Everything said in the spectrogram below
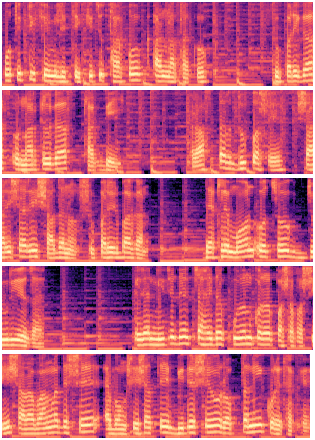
প্রতিটি ফ্যামিলিতে কিছু থাকুক আর না থাকুক, সুপারি গাছ ও নারকেল গাছ থাকবেই। রাস্তার দুপাশে সারি সারি সাজানো সুপারির বাগান। দেখলে মন ও চোখ জুড়িয়ে যায়। এরা নিজেদের চাহিদা পূরণ করার পাশাপাশি সারা বাংলাদেশে এবং সে সাথে বিদেশেও রপ্তানি করে থাকে।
